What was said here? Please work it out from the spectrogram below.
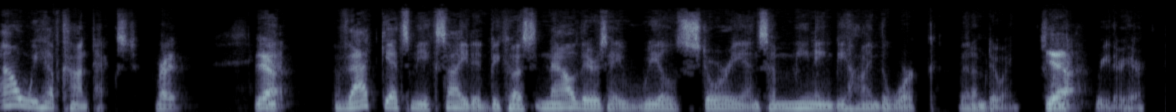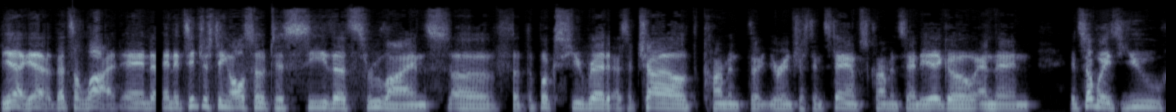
Now we have context. Right. Yeah. That gets me excited because now there's a real story and some meaning behind the work that I'm doing. So Yeah. breather here. Yeah, yeah, that's a lot, and and it's interesting also to see the through lines of the books you read as a child, Carmen, the, your interest in stamps, Carmen Sandiego, and then in some ways you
